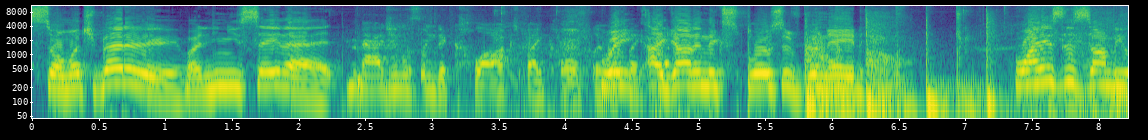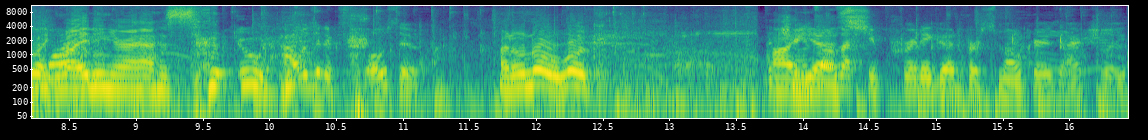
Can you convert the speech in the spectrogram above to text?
so much better. Why didn't you say that? imagine listening to Clocks by Coldplay. Wait, Like, I got an explosive grenade. Why is this zombie like What? riding your ass? dude, how is it explosive? I don't know. Look, The Ah, chainsaw is actually pretty good for smokers, actually.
